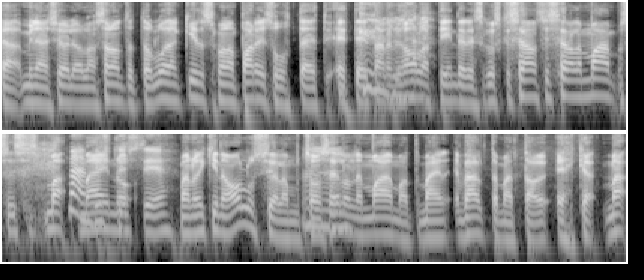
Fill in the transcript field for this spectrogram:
Ja minä ja Shirley ollaan sanonut, että luojan kiitos, meillä on parisuhteet, ettei tarvi olla Tinderissä, koska se on siis sellainen maailma. Siis, siis mä, Mä en mä, pysty ole, mä en ole ikinä ollut siellä, mutta se on Mm. sellainen maailma, että mä en välttämättä ole ehkä, mä,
